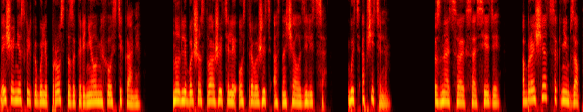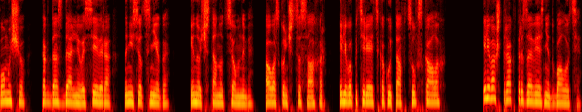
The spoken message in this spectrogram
да еще несколько были просто закоренелыми холостяками. Но для большинства жителей острова жить означало делиться, быть общительным. Знать своих соседей, обращаться к ним за помощью, когда с дальнего севера нанесет снега, и ночи станут темными, а у вас кончится сахар, или вы потеряете какую-то овцу в скалах, или ваш трактор завязнет в болоте,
